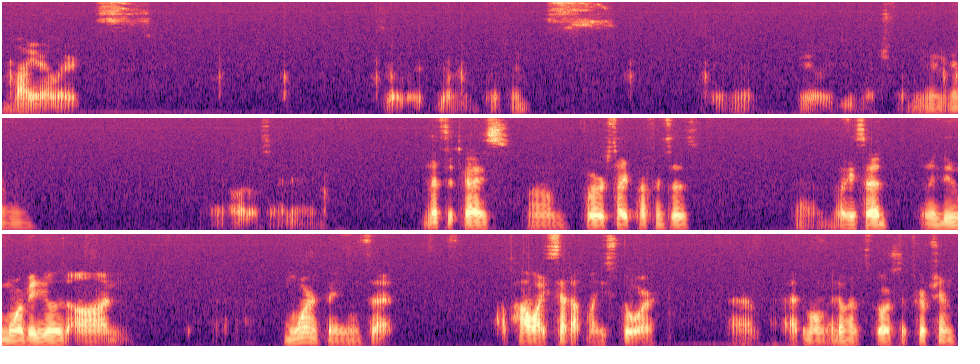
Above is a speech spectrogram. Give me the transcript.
Buyer alerts. Billing preference. Doesn't really do much for me right now auto sign in. And that's it, guys, um, for site preferences. Um, like I said, I'm going to do more videos on uh, more things that of how I set up my store. Um, at the moment, I don't have a store subscription.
